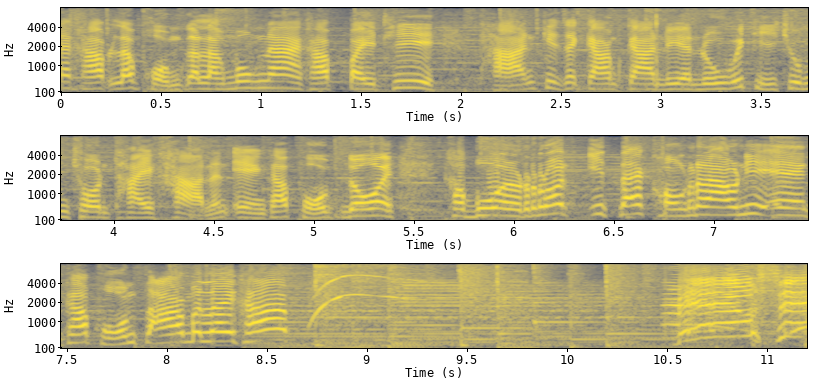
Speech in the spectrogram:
นะครับ แล้วผมกำลังมุ่งหน้าครับ ไปที่ฐานกิจกรรมการเรียนรู้วิถีชุมชนไทยขานั่นเองครับ ผมโดยขบวนรถอีแท็กของเรานี่เองครับ ผมตามมาเลยครับเบลซี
